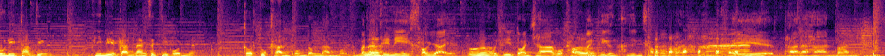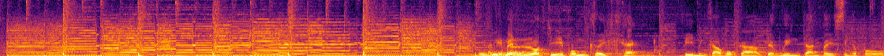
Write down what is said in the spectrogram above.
พวกนี้ถามจริง พี่มีอาการนั่งสักกี่หนเนี่ย ก็ทุกคันผมต้องนั่งหมด มันนั่งที่นี่เขาใหญ่บางทีตอนเช้าก็ขับไปบางทีกลางคืนขับออกไป ไปทานอาหารบ้างอันนี้เป็นรถที่ผมเคยแข่ง ปี 1969 จากเวิงจันทร์ไปสิงคโปร์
